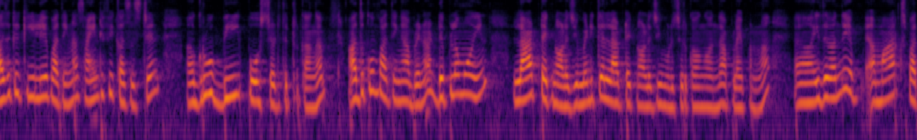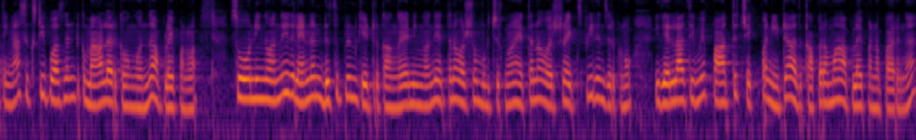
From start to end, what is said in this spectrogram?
அதுக்கு கீழே பார்த்தீங்கன்னா scientific assistant group B post எடுத்துகிட்ருக்காங்க அதுக்கும் பார்த்தீங்க அப்படின்னா diploma in lab technology medical lab technology முடிச்சிருக்கவங்க வந்து அப்ளை பண்ணலாம். இது வந்து மார்க்ஸ் பார்த்தீங்கன்னா சிக்ஸ்டி பர்சன்ட்டுக்கு மேலே இருக்கவங்க வந்து அப்ளை பண்ணலாம். ஸோ நீங்கள் வந்து இதில் என்னென்ன டிசிப்ளின் கேட்டிருக்காங்க? நீங்கள் வந்து எத்தனை வருஷம் முடிச்சிருக்கணும்? எத்தனை வருஷம் எக்ஸ்பீரியன்ஸ் இருக்கணும்? இது எல்லாத்தையுமே பார்த்து செக் பண்ணிவிட்டு அதுக்கப்புறமா அப்ளை பண்ண பாருங்கள்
